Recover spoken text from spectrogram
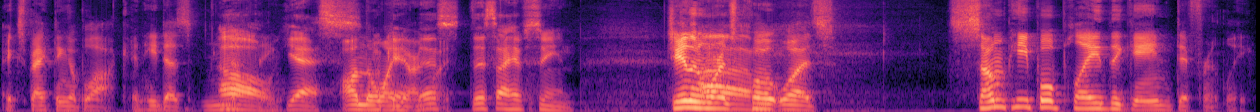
expecting a block, and he does nothing. Oh, yes. On the one yard this, This I have seen. Jaylen Warren's Um, quote was, "Some people play the game differently.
